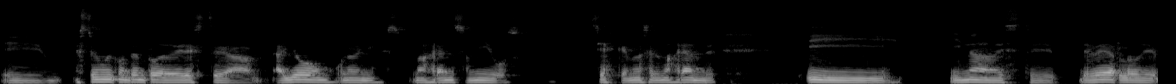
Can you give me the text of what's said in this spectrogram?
Eh, estoy muy contento de ver este a, John, uno de mis más grandes amigos, si es que no es el más grande. Y, y nada, este, de verlo, de,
